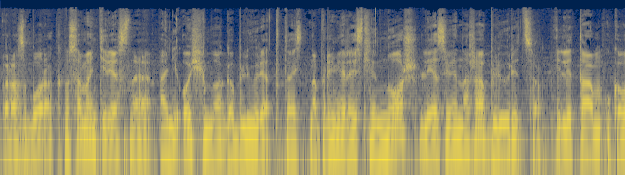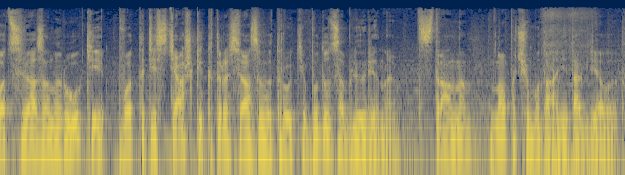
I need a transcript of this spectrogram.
разборок. Но самое интересное, они очень много блюрят. То есть, например, если нож, лезвие ножа блюрится, или там у кого-то связаны руки, вот эти стяжки, которые связывают руки, будут заблюрены. Странно, но почему-то они так делают.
